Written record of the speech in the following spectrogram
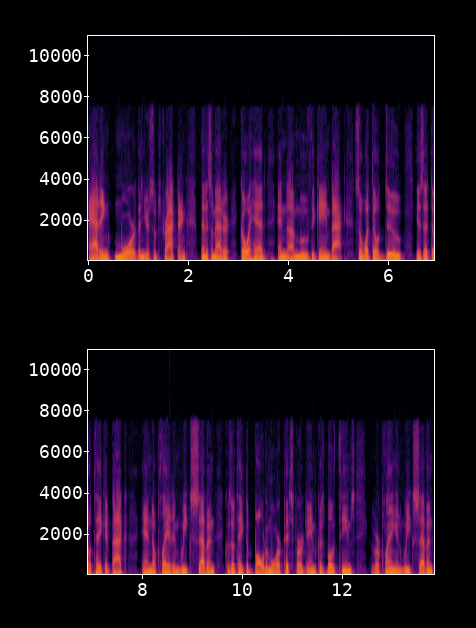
adding more than you're subtracting, then it's a matter go ahead and uh, move the game back. So what they'll do is that they'll take it back and they'll play it in week seven because they'll take the Baltimore Pittsburgh game because both teams are playing in week seven.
